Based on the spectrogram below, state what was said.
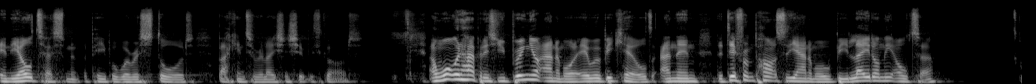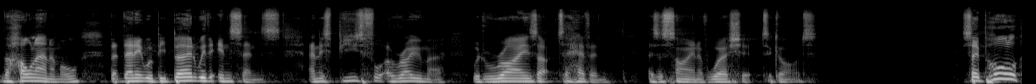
in the Old Testament, the people were restored back into relationship with God. And what would happen is you bring your animal, it would be killed, and then the different parts of the animal would be laid on the altar, the whole animal, but then it would be burned with incense, and this beautiful aroma would rise up to heaven as a sign of worship to God. So Paul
